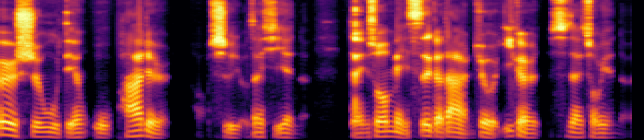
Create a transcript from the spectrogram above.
二十五点五趴的人是有在吸烟的，等于说每四个大人就有一个人是在抽烟的。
